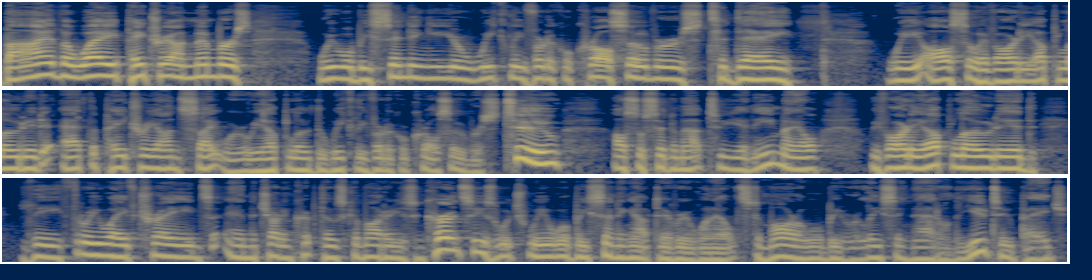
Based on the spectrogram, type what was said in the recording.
By the way, Patreon members, we will be sending you your weekly vertical crossovers today. We also have already uploaded at the Patreon site where we upload the weekly vertical crossovers too. Also send them out to you in email. We've already uploaded the three wave trades and the charting cryptos, commodities, and currencies, which we will be sending out to everyone else tomorrow. We'll be releasing that on the YouTube page.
